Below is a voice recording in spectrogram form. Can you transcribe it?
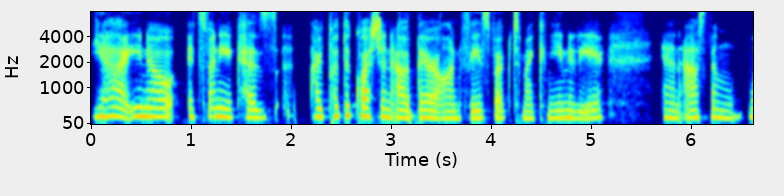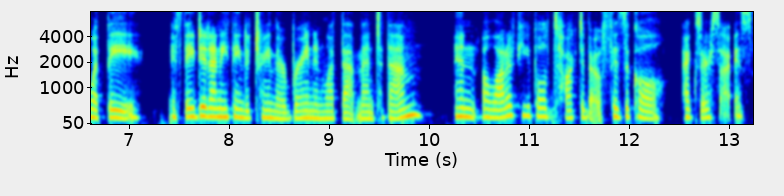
Yeah, you know, it's funny because I put the question out there on Facebook to my community and asked them what they, if they did anything to train their brain and what that meant to them. And a lot of people talked about physical exercise.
